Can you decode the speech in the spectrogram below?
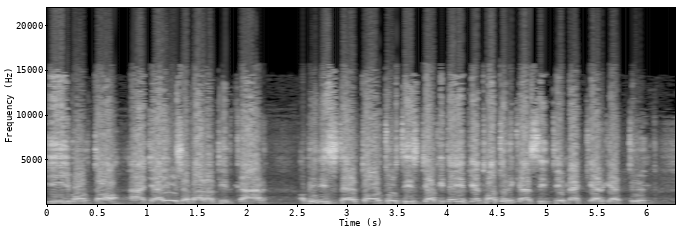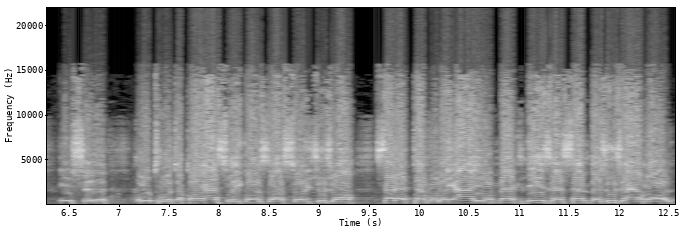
így mondta Ángyá József államtitkár, a miniszter tartó tisztje, akit egyébként hatodikán szintén megkergettünk, és ö, ott volt a kajászói gazdaasszony Zsuzsa, szerettem volna, hogy álljon meg, nézzen szembe Zsuzsával,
